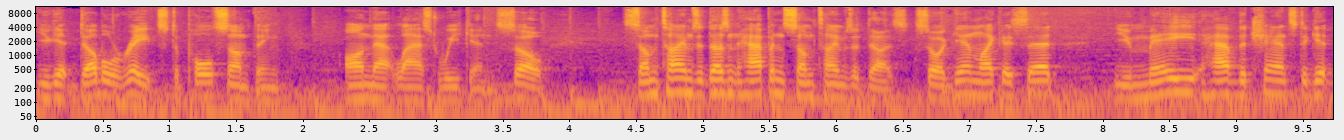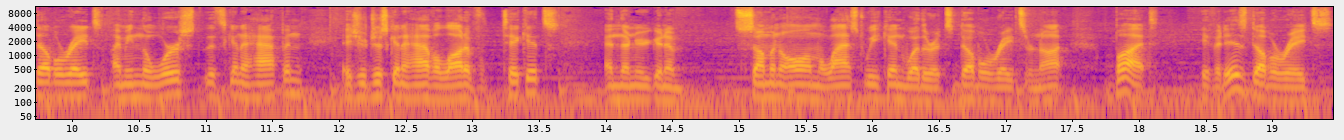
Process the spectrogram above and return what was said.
you get double rates to pull something on that last weekend. So sometimes it doesn't happen, sometimes it does. So again, like I said, you may have the chance to get double rates. I mean, the worst that's going to happen is you're just going to have a lot of tickets and then you're going to summon all on the last weekend, whether it's double rates or not. But if it is double rates,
